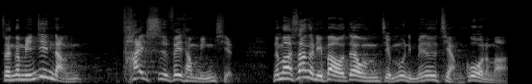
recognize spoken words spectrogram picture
整个民进党态势非常明显。那么上个礼拜我在我们节目里面就讲过了嘛。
